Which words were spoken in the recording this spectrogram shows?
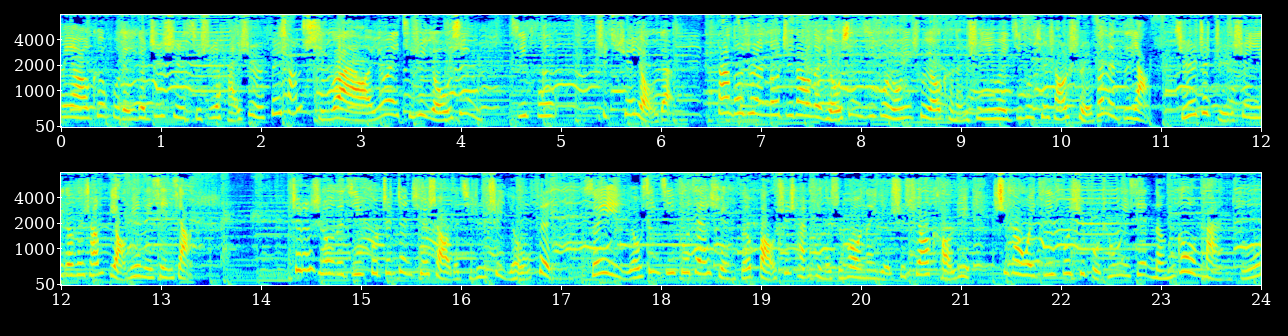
面要科普的一个知识，其实还是非常奇怪啊，因为其实油性肌肤是缺油的。大多数人都知道呢，油性肌肤容易出油，可能是因为肌肤缺少水分的滋养。其实这只是一个非常表面的现象。这个时候的肌肤真正缺少的其实是油分，所以油性肌肤在选择保湿产品的时候呢，也是需要考虑适当为肌肤去补充一些能够满足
